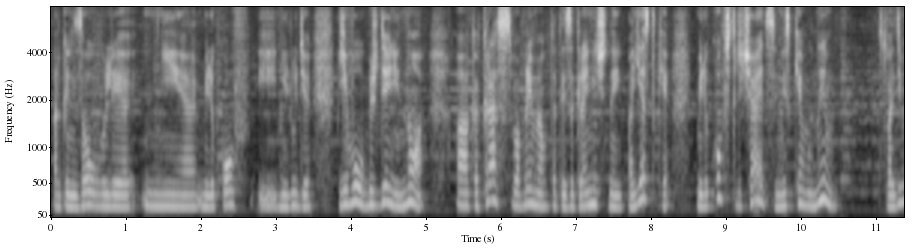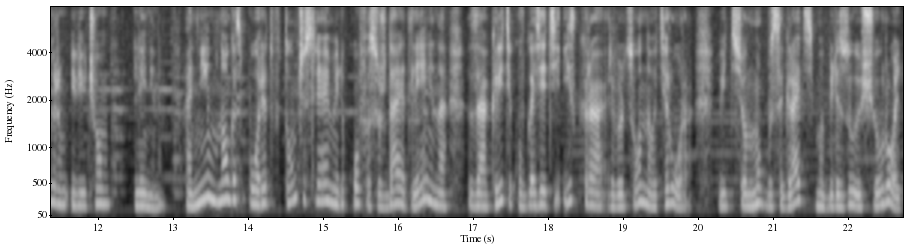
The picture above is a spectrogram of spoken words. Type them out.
организовывали не Милюков и не люди его убеждений, но а, как раз во время вот этой заграничной поездки Милюков встречается ни с кем иным, с Владимиром Ильичем Лениным. Они много спорят, в том числе Милюков осуждает Ленина за критику в газете «Искра» революционного террора, ведь он мог бы сыграть мобилизующую роль.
